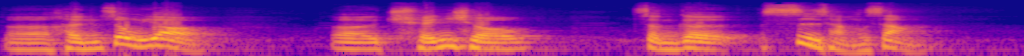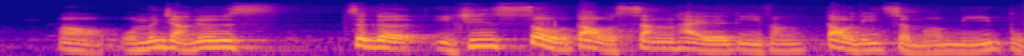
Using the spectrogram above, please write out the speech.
呃很重要，呃全球整个市场上哦，我们讲就是。这个已经受到伤害的地方，到底怎么弥补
